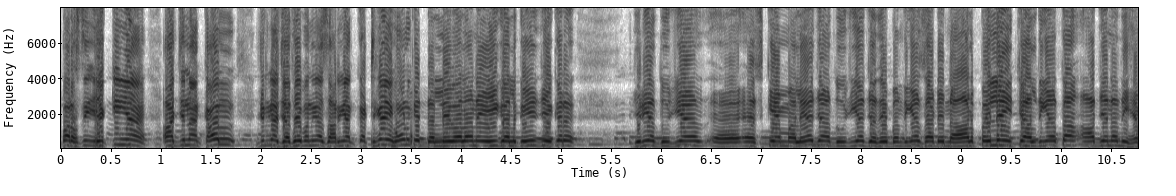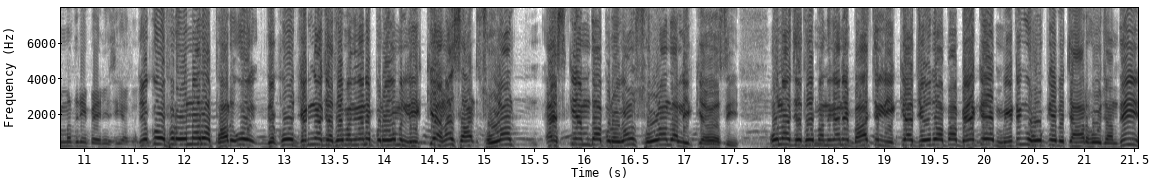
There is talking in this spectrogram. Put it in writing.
ਪਰ ਅਸੀਂ ਇੱਕ ਹੀ ਆ ਅੱਜ ਨਾ ਕੱਲ ਜਿਹੜੀਆਂ ਜਥੇਬੰਦੀਆਂ ਸਾਰੀਆਂ ਇਕੱਠੀਆਂ ਹੀ ਹੋਣਗੇ। ਡੱਲੇ ਡੱਲੇਵਾਲਾ ਨੇ ਇਹੀ ਗੱਲ ਕਹੀ, ਜੇਕਰ ਜਿਹੜੀਆਂ ਦੂਜੀਆਂ ਐਸਕੇਐਮ ਵਾਲੇ ਆ ਜਾਂ ਦੂਜੀਆਂ ਜਥੇਬੰਦੀਆਂ ਸਾਡੇ ਨਾਲ ਪਹਿਲਾਂ ਹੀ ਚੱਲਦੀਆਂ ਤਾਂ ਅੱਜ ਇਹਨਾਂ ਦੀ ਹਿੰਮਤ ਨਹੀਂ ਪੈਣੀ ਸੀ ਅਗਰ। ਦੇਖੋ ਫਿਰ ਉਹਨਾਂ ਦਾ ਫਰ ਉਹ ਦੇਖੋ ਜਿਹੜੀਆਂ ਜਥੇਬੰਦੀਆਂ ਨੇ ਪ੍ਰੋਗਰਾਮ ਲਿਖਿਆ ਨਾ ਸਾ- 16 ਐਸਕੇਐਮ ਦਾ ਪ੍ਰੋਗਰਾਮ 16 ਦਾ ਲਿਖਿਆ ਹੋਇਆ ਸੀ। ਉਹਨਾਂ ਜਥੇਬੰਦੀਆਂ ਨੇ ਬਾਅਦ ਚ ਲਿਖਿਆ ਜਦੋਂ ਆਪਾਂ ਬਹਿ ਕੇ ਮੀਟਿੰਗ ਹੋ ਕੇ ਵਿਚਾਰ ਹੋ ਜਾਂਦੀ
